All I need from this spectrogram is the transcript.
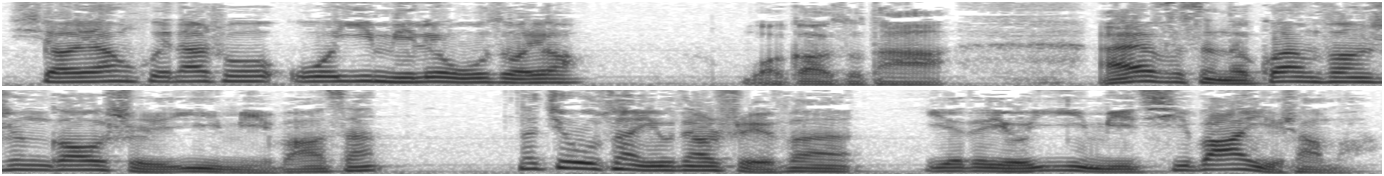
小杨回答说：“我一米六五左右。”我告诉他：“艾弗森的官方身高是一米八三，那就算有点水分，也得有一米七八以上吧？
